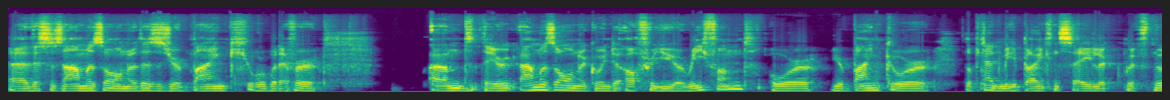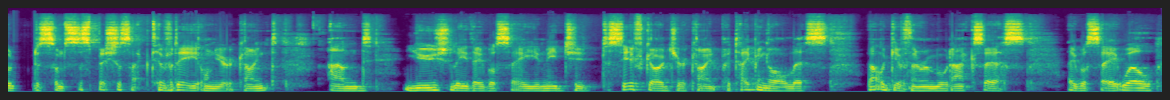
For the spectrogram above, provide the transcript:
uh, this is Amazon or this is your bank or whatever. And their Amazon are going to offer you a refund, or your bank, or they'll pretend to be a bank and say, Look, we've noticed some suspicious activity on your account. And usually they will say, You need you to safeguard your account by typing all this. That will give them remote access. They will say, Well,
